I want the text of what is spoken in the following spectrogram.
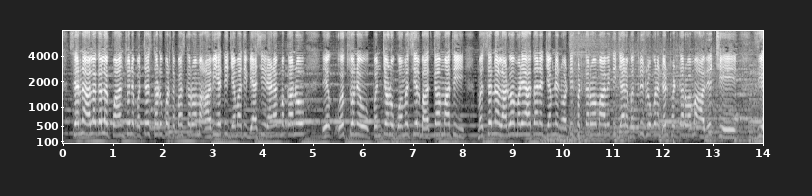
શહેરના અલગ અલગ પાંચસો ને પચાસ સ્થળ ઉપર તપાસ કરવામાં આવી હતી. જેમાંથી બ્યાસી રહેણાંક મકાનો એકસો ને પંચાણું કોમર્શિયલ બાંધકામમાંથી મચ્છરના લાડવા મળ્યા હતા અને જેમને નોટિસ ફટકારવામાં આવી હતી જ્યારે બત્રીસ લોકોને દંડ ફટકારવામાં આવ્યો છે. જી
